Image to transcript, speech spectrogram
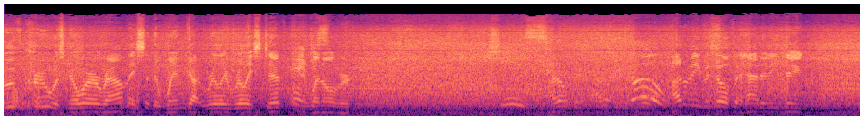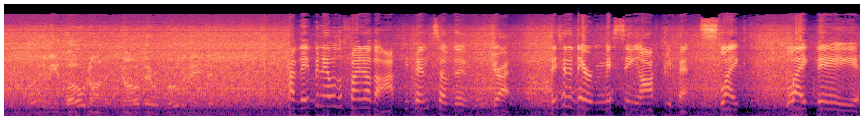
move crew was nowhere around. They said the wind got really, really stiff and And it went over. Jeez. I don't, I don't even know. I don't even know if it had anything, any load on it. You know, if they were moving anything. Have they been able to find all the occupants of the drive? They said that they were missing occupants. Like, like they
